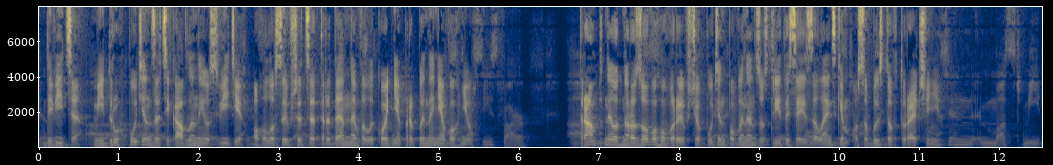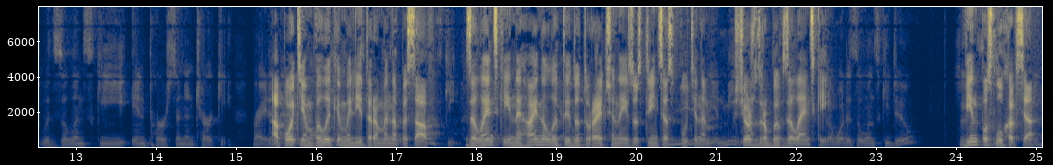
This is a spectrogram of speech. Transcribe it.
Дивіться, мій друг Путін зацікавлений у світі, оголосивши це триденне великоднє припинення вогню. Трамп неодноразово говорив, що Путін повинен зустрітися із Зеленським особисто в Туреччині. А потім великими літерами написав: Зеленський негайно лети до Туреччини і зустрінься з Путіним. Що ж зробив Зеленський? Він послухався,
